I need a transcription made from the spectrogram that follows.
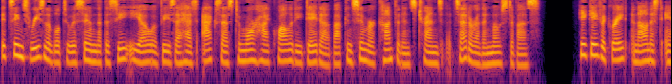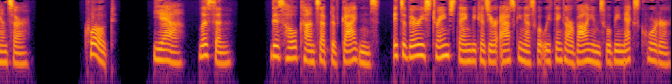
it seems reasonable to assume that the CEO of Visa has access to more high quality data about consumer confidence trends, etc., than most of us. He gave a great and honest answer. Quote, Yeah, listen. This whole concept of guidance, it's a very strange thing because you're asking us what we think our volumes will be next quarter,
